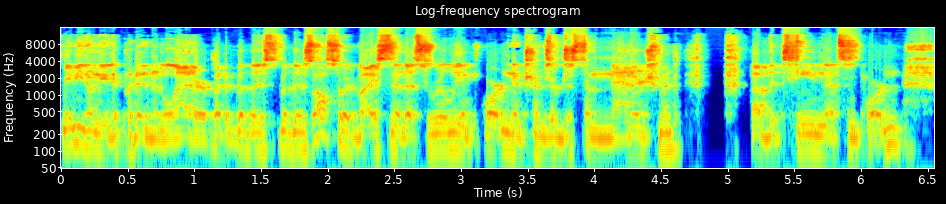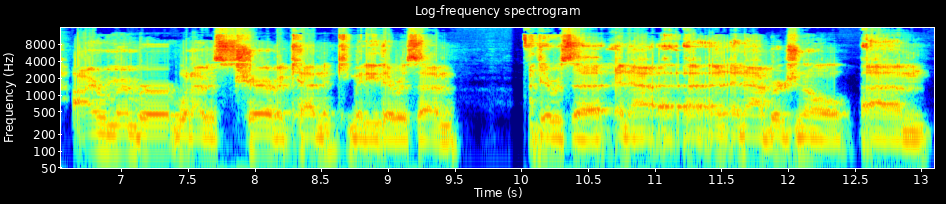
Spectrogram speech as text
maybe you don't need to put in a letter but but there's but there's also advice in there that's really important in terms of just the management of the team that's important I remember when I was chair of a cabinet committee, there was a um, there was a an, a, an Aboriginal um,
